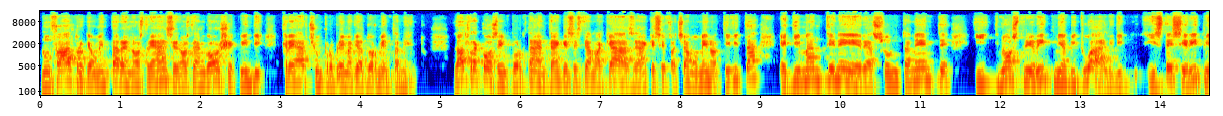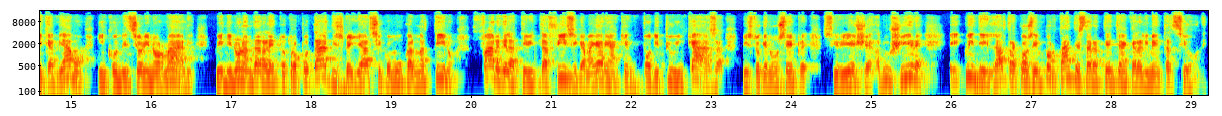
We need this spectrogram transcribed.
non fa altro che aumentare le nostre ansie, le nostre angosce e quindi crearci un problema di addormentamento. L'altra cosa importante, anche se stiamo a casa, anche se facciamo meno attività, è di mantenere assolutamente i nostri ritmi abituali, gli stessi ritmi che abbiamo in condizioni normali. Quindi non andare a letto troppo tardi, svegliarsi comunque al mattino, fare dell'attività fisica, magari anche un po' di più in casa, visto che non sempre si riesce ad uscire. E quindi l'altra cosa importante è stare attenti anche all'alimentazione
